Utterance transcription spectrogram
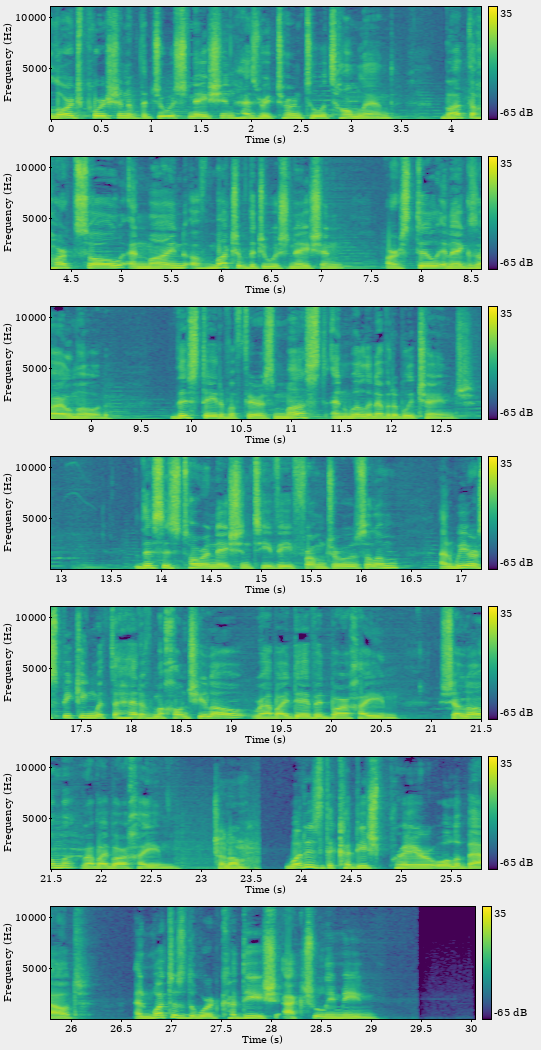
A large portion of the Jewish nation has returned to its homeland, but the heart, soul, and mind of much of the Jewish nation are still in exile mode. This state of affairs must and will inevitably change. This is Torah Nation TV from Jerusalem, and we are speaking with the head of Machon Shilo, Rabbi David Bar Chaim. Shalom, Rabbi Bar Chaim. Shalom. What is the Kaddish prayer all about, and what does the word Kaddish actually mean?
